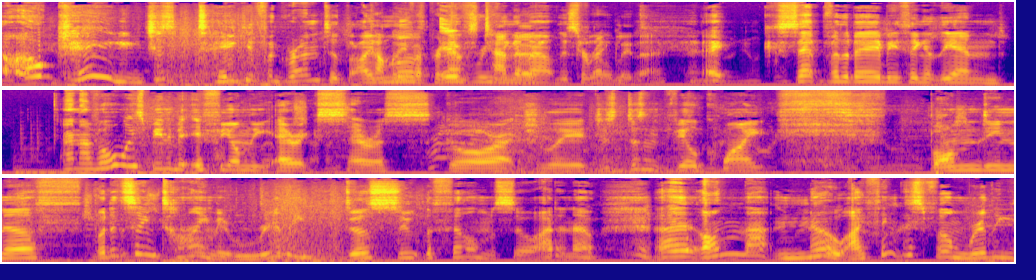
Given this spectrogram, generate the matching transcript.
Okay, just take it for granted that I I love everything Tanner about this correctly film. there. Except for the baby thing at the end. And I've always been a bit iffy on the Eric Serra score, actually. It just doesn't feel quite Bond enough. But at the same time, it really does suit the film, so I don't know. Uh, on that note, I think this film really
